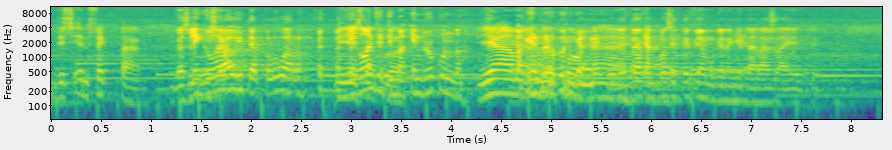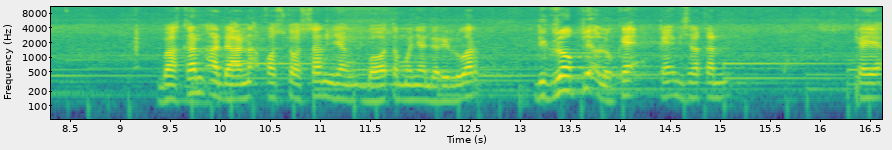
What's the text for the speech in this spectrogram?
disinfektan. Seminggu Lingkungan- sekali tiap keluar. Iya, Lingkungan jadi keluar. makin rukun tuh. Iya Makin makin rukun rukun. nggak? Nah, itu efek positifnya mungkin yang kita rasain. bahkan ada anak kos-kosan yang bawa temannya dari luar di grup ya loh kayak kayak misalkan kayak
